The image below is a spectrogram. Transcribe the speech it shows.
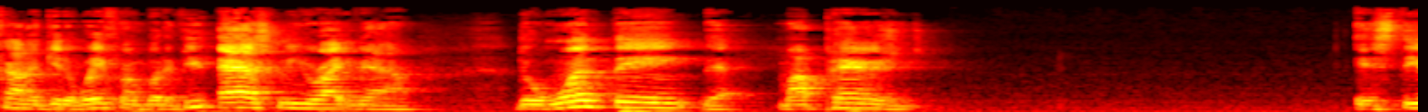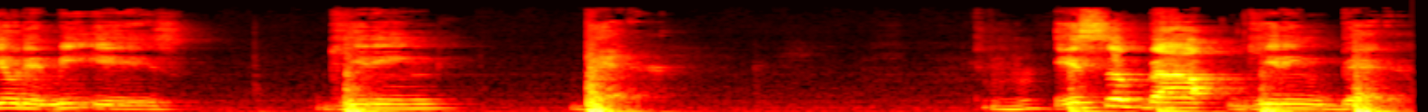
kind of get away from. But if you ask me right now, the one thing that my parents instilled in me is getting better. Mm-hmm. It's about getting better.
